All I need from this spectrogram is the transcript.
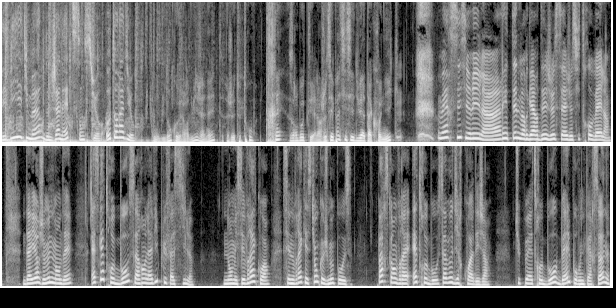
Les billets d'humeur de Jeannette sont sur Autoradio. Mais dis donc aujourd'hui, Jeannette, je te trouve très en beauté. Alors je ne sais pas si c'est dû à ta chronique. Merci Cyril, arrêtez de me regarder, je sais, je suis trop belle. D'ailleurs, je me demandais, est-ce qu'être beau, ça rend la vie plus facile? Non, mais c'est vrai quoi, c'est une vraie question que je me pose. Parce qu'en vrai, être beau, ça veut dire quoi déjà? Tu peux être beau, belle pour une personne,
